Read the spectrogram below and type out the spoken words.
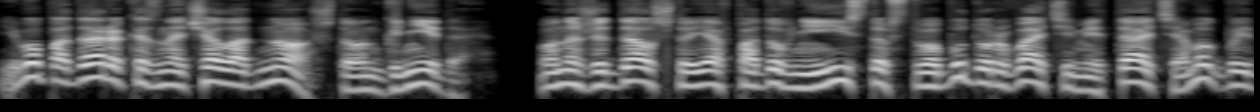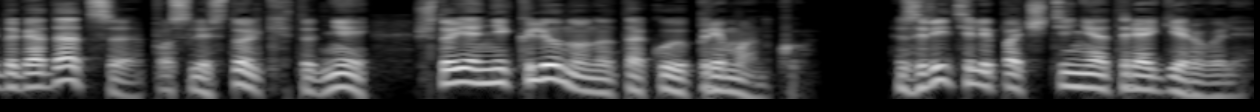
Его подарок означал одно, что он гнида. Он ожидал, что я впаду в неистовство, буду рвать и метать, а мог бы и догадаться, после стольких-то дней, что я не клюну на такую приманку. Зрители почти не отреагировали.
